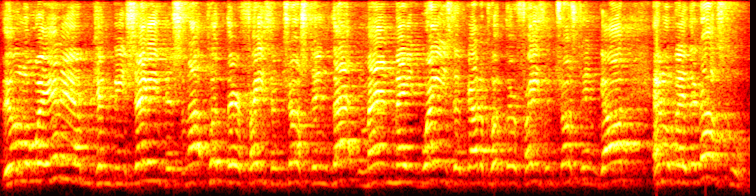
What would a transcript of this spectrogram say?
The only way any of them can be saved is to not put their faith and trust in that man-made ways. They've got to put their faith and trust in God and obey the gospel.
